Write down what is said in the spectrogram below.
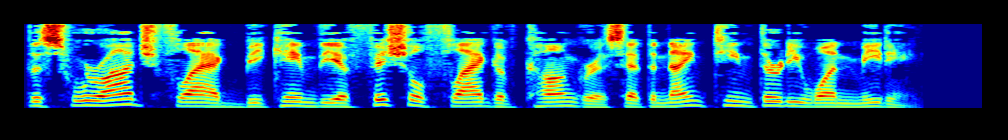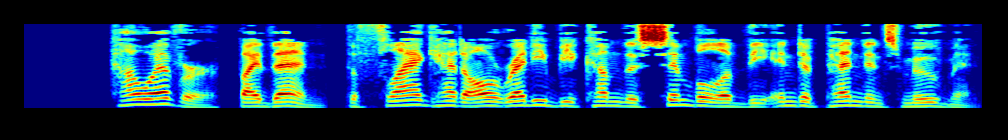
The Swaraj flag became the official flag of Congress at the 1931 meeting. However, by then, the flag had already become the symbol of the independence movement.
